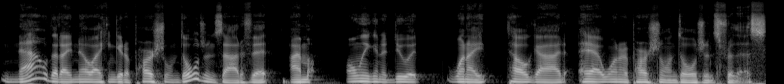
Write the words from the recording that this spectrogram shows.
now that I know I can get a partial indulgence out of it, I'm only going to do it when I tell God, "Hey, I wanted a partial indulgence for this."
